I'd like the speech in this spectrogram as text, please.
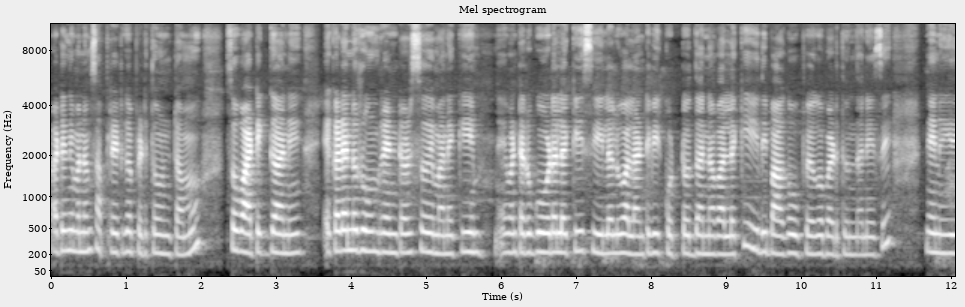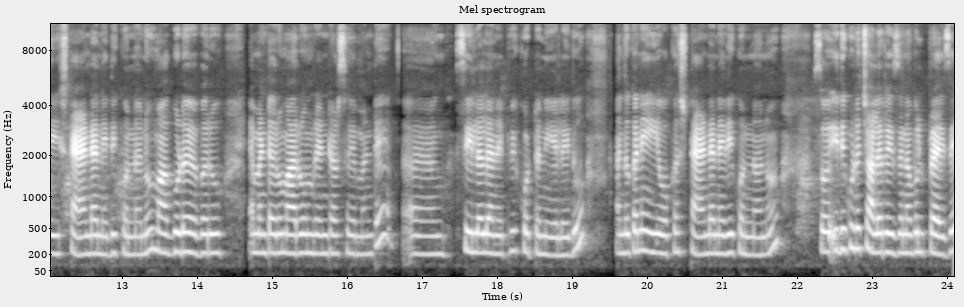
వాటిని మనం సపరేట్గా పెడుతూ ఉంటాము. సో వాటికి కానీ ఎక్కడైనా రూమ్ రెంటర్స్ మనకి ఏమంటారు గోడలకి సీలలు అలాంటివి కొట్టొద్దు అన్న వాళ్ళకి ఇది బాగా ఉపయోగపడుతుంది అనేసి నేను ఈ స్టాండ్ అనేది కొన్నాను. మాకు కూడా ఎవరు ఏమంటారు మా రూమ్ రెంటర్స్ ఏమంటే సీలలు అనేటివి కొట్టనీయలేదు. అందుకని ఈ ఒక స్టాండ్ అనేది కొన్నాను. సో ఇది కూడా చాలా రీజనబుల్ ప్రైజే.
